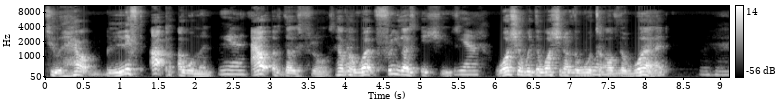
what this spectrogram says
to help lift up a woman Yeah. out of those flaws, help her work through those issues, Yeah. wash her with the washing of the water of the word Mm-hmm.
